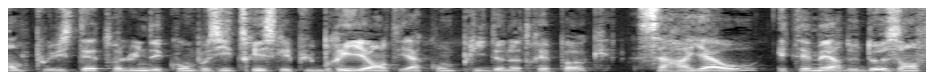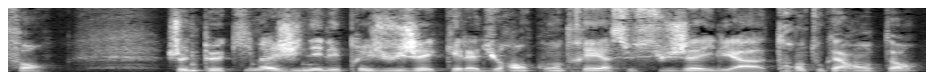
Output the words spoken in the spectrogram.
En plus d'être l'une des compositrices les plus brillantes et accomplies de notre époque, Sarah Yao était mère de deux enfants. Je ne peux qu'imaginer les préjugés qu'elle a dû rencontrer à ce sujet il y a 30 ou 40 ans,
